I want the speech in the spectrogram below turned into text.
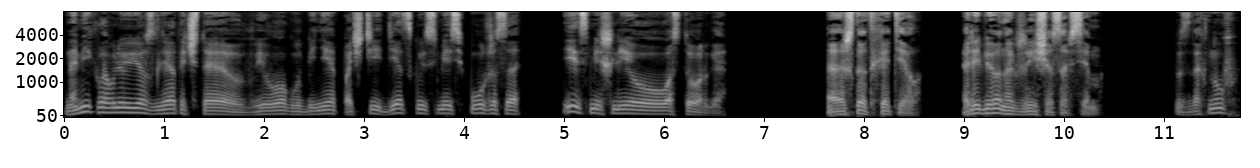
На миг ловлю ее взгляд и читаю в его глубине почти детскую смесь ужаса и смешливого восторга. «А что ты хотел? Ребенок же еще совсем». Вздохнув,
